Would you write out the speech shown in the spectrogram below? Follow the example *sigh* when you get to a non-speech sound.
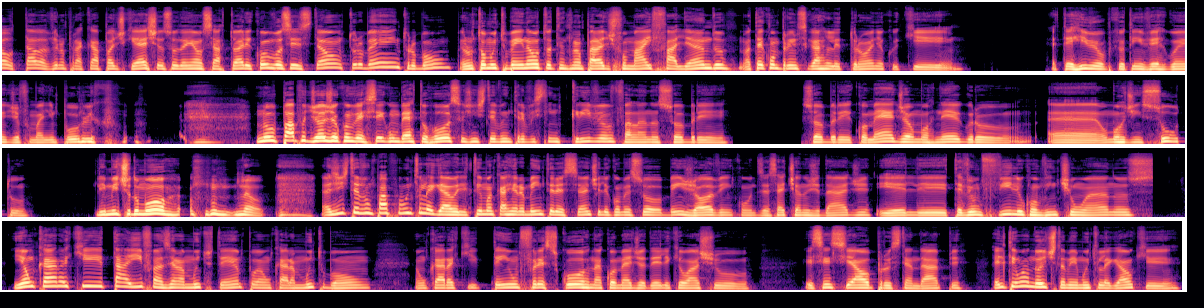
ao Tava Vindo Pra Cá podcast. Eu sou Daniel Sartori. Como vocês estão? Tudo bem? Tudo bom? Eu não tô muito bem, não. tô tentando parar de fumar e falhando. Até comprei um cigarro eletrônico que é terrível porque eu tenho vergonha de fumar ele em público. *laughs* No papo de hoje eu conversei com Humberto Rosso. A gente teve uma entrevista incrível falando sobre, sobre comédia, humor negro, é, humor de insulto Limite do humor? *laughs* Não. A gente teve um papo muito legal. Ele tem uma carreira bem interessante. Ele começou bem jovem, com 17 anos de idade. E ele teve um filho com 21 anos. E é um cara que tá aí fazendo há muito tempo. É um cara muito bom. É um cara que tem um frescor na comédia dele que eu acho essencial pro stand-up. Ele tem uma noite também muito legal que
